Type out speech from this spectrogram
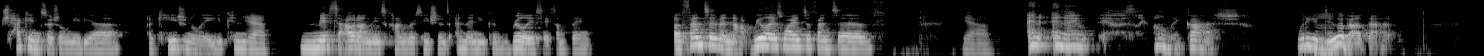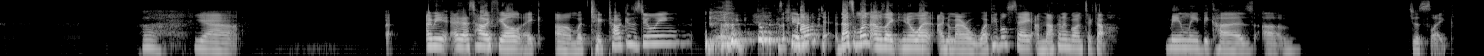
checking social media occasionally, you can yeah. miss out on these conversations and then you can really say something offensive and not realize why it's offensive. Yeah. And and I it was like, "Oh my gosh. What do you hmm. do about that?" Uh, yeah. I mean, that's how I feel like um, what TikTok is doing yeah. that's one I was like, you know what? I, no matter what people say, I'm not gonna go on TikTok, mainly because of just like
